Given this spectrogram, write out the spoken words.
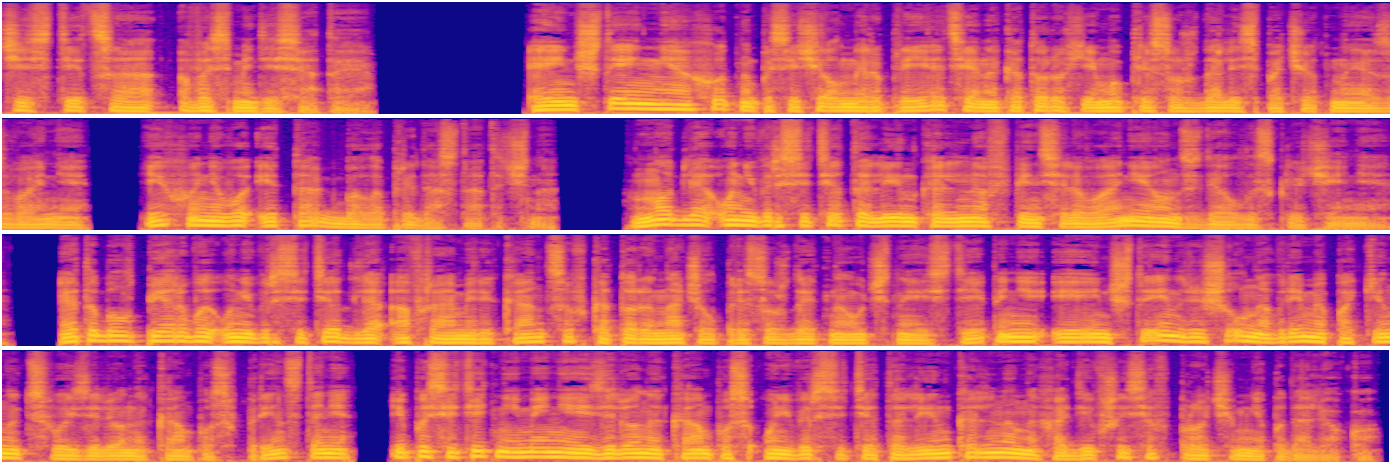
Частица 80. Эйнштейн неохотно посещал мероприятия, на которых ему присуждались почетные звания. Их у него и так было предостаточно. Но для университета Линкольна в Пенсильвании он сделал исключение. Это был первый университет для афроамериканцев, который начал присуждать научные степени, и Эйнштейн решил на время покинуть свой зеленый кампус в Принстоне и посетить не менее зеленый кампус университета Линкольна, находившийся, впрочем, неподалеку.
